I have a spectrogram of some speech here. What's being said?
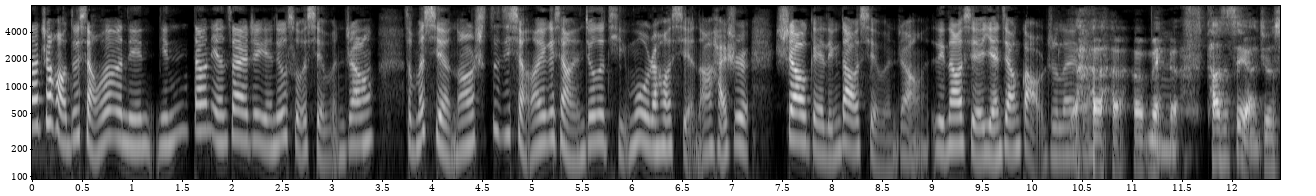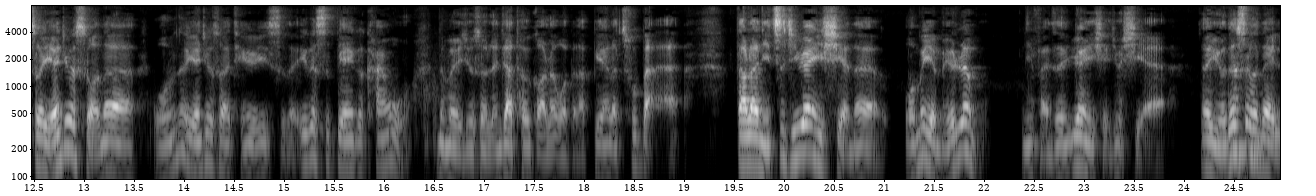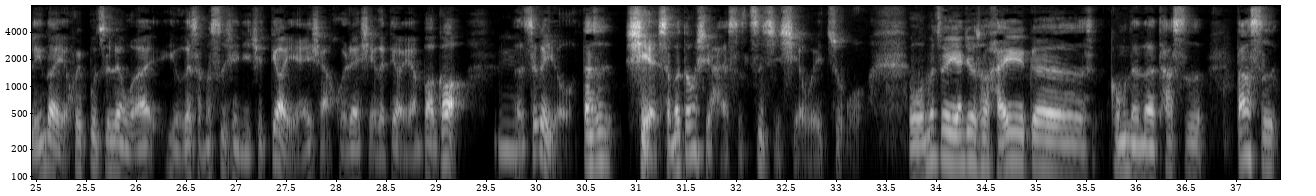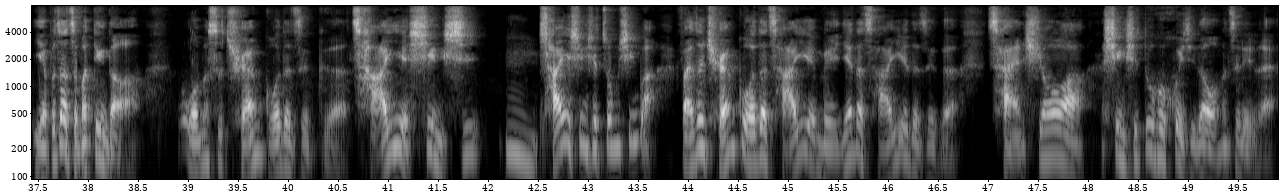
那正好就想问问您，您当年在这研究所写文章怎么写呢？是自己想到一个想研究的题目然后写呢，还是是要给领导写文章、领导写演讲稿之类的？没有，他是这样，就是说研究所呢，我们的研究所还挺有意思的。一个是编一个刊物，那么也就是说人家投稿了，我把它编了出版。当然你自己愿意写呢，我们也没任务，你反正愿意写就写，那有的时候呢，领导也会布置任务，啊，有个什么事情你去调研一下，回来写个调研报告。呃，嗯这个有，但是写什么东西还是自己写为主。我们这个研究所还有一个功能呢，它是当时也不知道怎么定的啊，我们是全国的这个茶叶信息嗯茶叶信息中心吧，反正全国的茶叶每年的茶叶的这个产销啊信息都会汇集到我们这里来，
